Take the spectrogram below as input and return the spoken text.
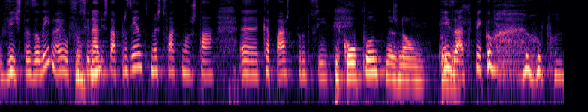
vistas ali, não é? O funcionário uhum. está presente, mas de facto não está capaz de produzir. Picou o ponto, mas não Produz. Exato, picam o ponto.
